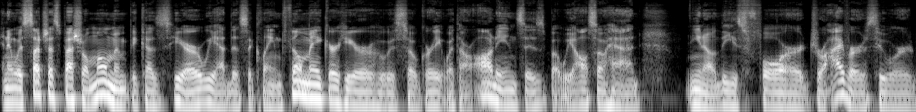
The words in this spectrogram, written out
And it was such a special moment because here we had this acclaimed filmmaker here who was so great with our audiences, but we also had, you know, these four drivers who were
